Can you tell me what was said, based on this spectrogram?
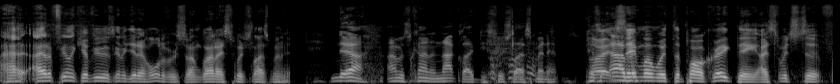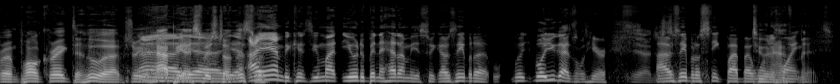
I, had- I had a feeling Kevin was going to get a hold of her, so I'm glad I switched last minute. Yeah, I was kind of not glad you switched last minute. All right, I same one with the Paul Craig thing. I switched to from Paul Craig to Rua. I'm sure you're Ah, happy I yeah, switched on yeah. this I one. am because you might you would have been ahead on me this week. I was able to. well- Well, you guys will hear. Yeah, I was able to sneak by by two one and a half point. minutes.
